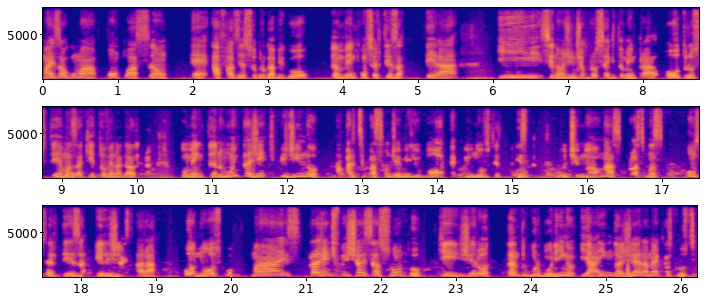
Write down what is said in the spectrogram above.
mais alguma pontuação é, a fazer sobre o Gabigol, também com certeza terá. E senão a gente já prossegue também para outros temas aqui. Tô vendo a galera comentando, muita gente pedindo a participação de Emílio Bota, aqui, o novo setorista do Timão. Nas próximas, com certeza, ele já estará conosco. Mas para a gente fechar esse assunto que gerou tanto burburinho e ainda gera, né, Cassus?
